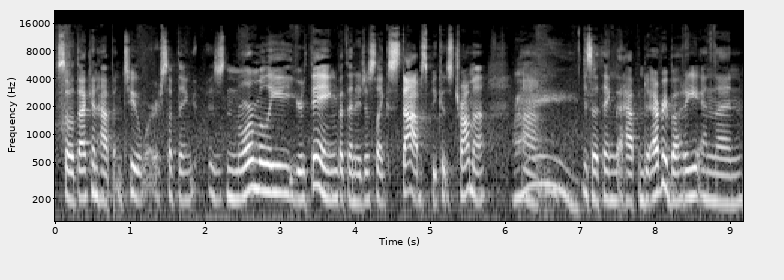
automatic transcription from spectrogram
So that can happen too, where something is normally your thing, but then it just like stops because trauma Right. um, is a thing that happened to everybody, and then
